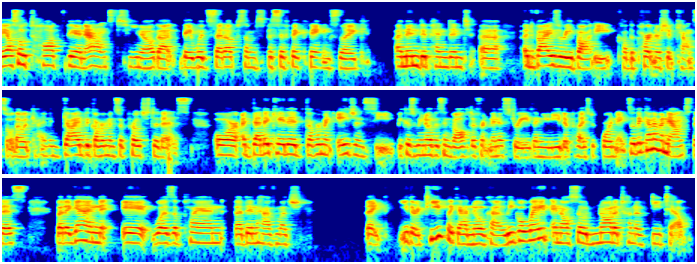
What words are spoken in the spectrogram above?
They also talked, they announced, you know, that they would set up some specific things like an independent uh, advisory body called the Partnership Council that would kind of guide the government's approach to this, or a dedicated government agency, because we know this involves different ministries and you need a place to coordinate. So they kind of announced this, but again, it was a plan that didn't have much like either teeth, like it had no kind of legal weight, and also not a ton of detail.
